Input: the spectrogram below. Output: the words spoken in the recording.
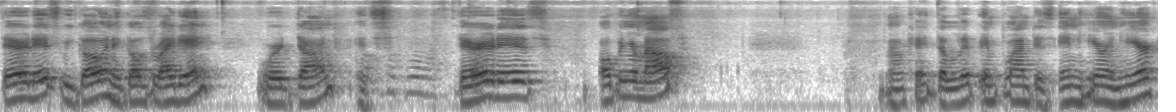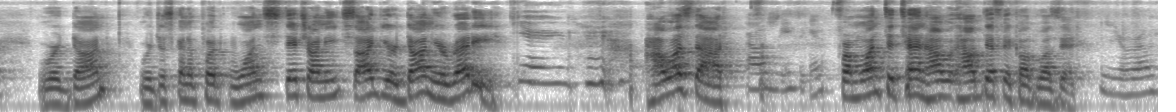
There it is. We go and it goes right in. We're done. It's there it is. Open your mouth. Okay, the lip implant is in here and here. We're done. We're just gonna put one stitch on each side. You're done, you're ready. Yay. how was that? That was easy. From one to 10, how, how difficult was it? Zero.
